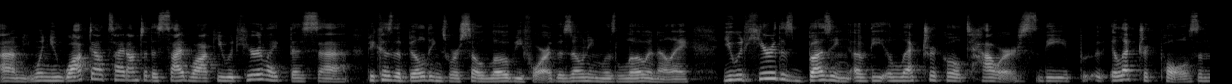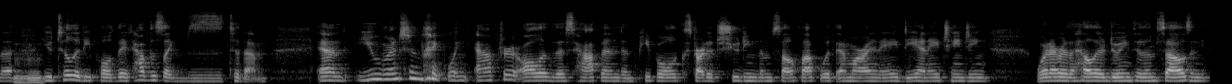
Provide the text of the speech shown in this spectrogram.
Um, when you walked outside onto the sidewalk, you would hear like this uh, because the buildings were so low before the zoning was low in LA. You would hear this buzzing of the electrical towers, the electric poles, and the utility poles. They'd have this like bzzz to them. And you mentioned like when after all of this happened and people started shooting themselves up with mRNA, DNA changing, whatever the hell they're doing to themselves, and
